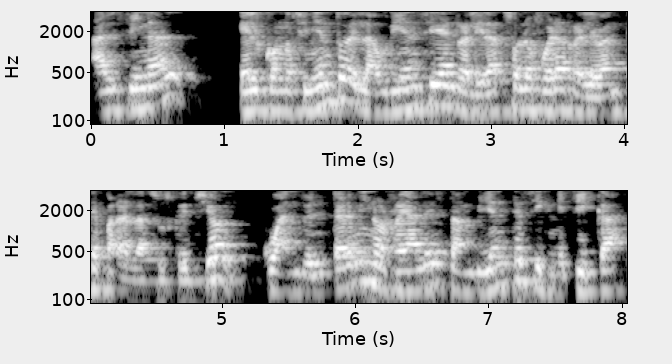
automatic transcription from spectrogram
al final el conocimiento de la audiencia en realidad solo fuera relevante para la suscripción, cuando en términos reales también te significa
